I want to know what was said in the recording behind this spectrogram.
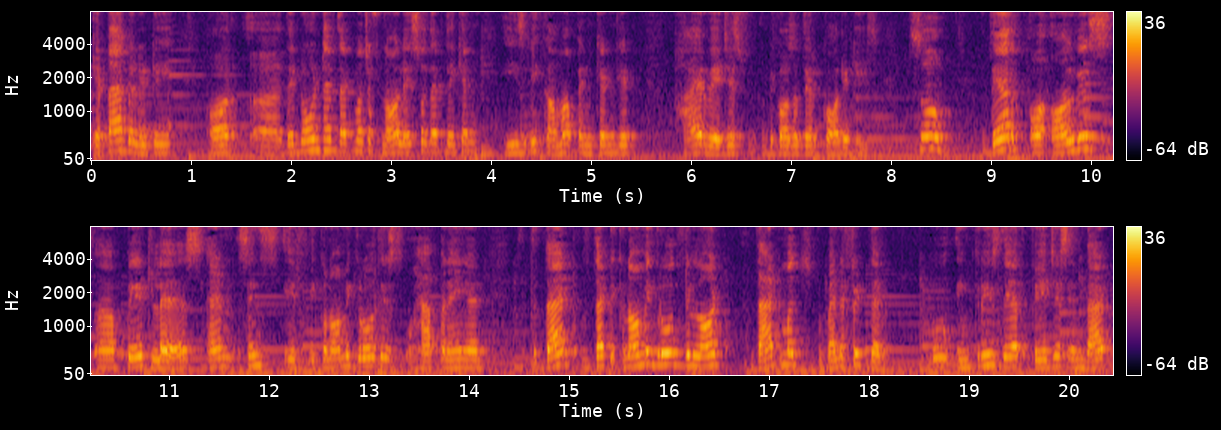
capability or uh, they don't have that much of knowledge so that they can easily come up and can get higher wages because of their qualities. So they are always uh, paid less and since if economic growth is happening and that that economic growth will not that much benefit them to increase their wages in that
